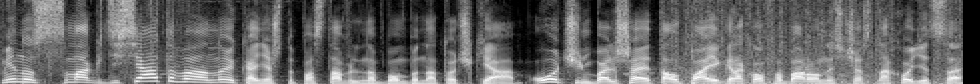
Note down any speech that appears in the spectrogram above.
Минус смак 10 ну и, конечно, поставлена бомба на точке А. Очень большая толпа игроков обороны сейчас находится.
